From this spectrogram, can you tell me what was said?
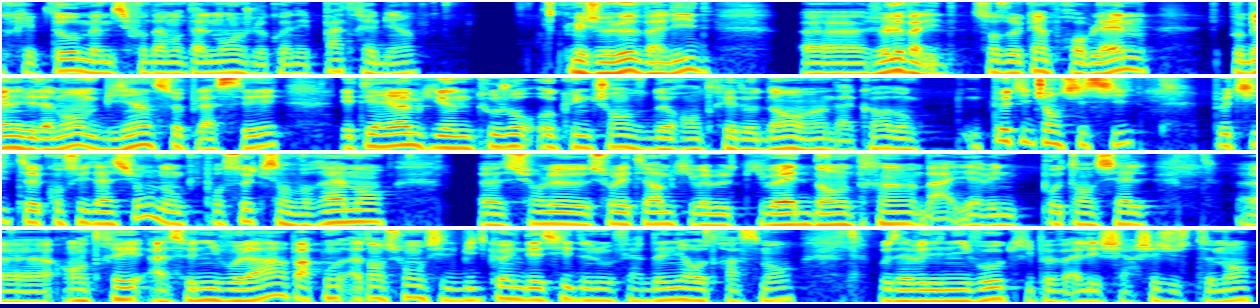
crypto, même si fondamentalement je le connais pas très bien, mais je le valide. Euh, je le valide sans aucun problème. Il faut bien évidemment bien se placer. Ethereum qui donne toujours aucune chance de rentrer dedans, hein, d'accord Donc petite chance ici, petite consolidation. Donc pour ceux qui sont vraiment euh, sur, le, sur l'Ethereum qui veulent, être dans le train, bah, il y avait une potentielle euh, entrée à ce niveau-là. Par contre, attention, si le Bitcoin décide de nous faire dernier retracement, vous avez des niveaux qui peuvent aller chercher justement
